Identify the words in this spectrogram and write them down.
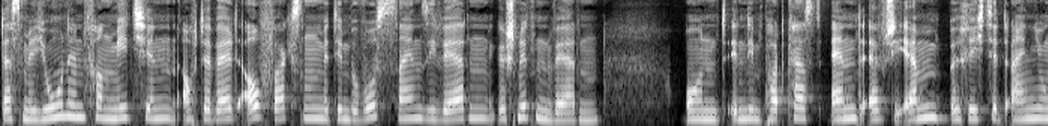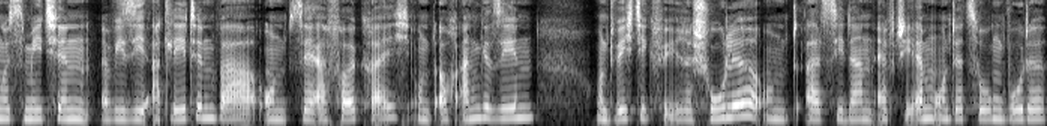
dass Millionen von Mädchen auf der Welt aufwachsen mit dem Bewusstsein, sie werden geschnitten werden. Und in dem Podcast End FGM berichtet ein junges Mädchen, wie sie Athletin war und sehr erfolgreich und auch angesehen und wichtig für ihre Schule. Und als sie dann FGM unterzogen wurde,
